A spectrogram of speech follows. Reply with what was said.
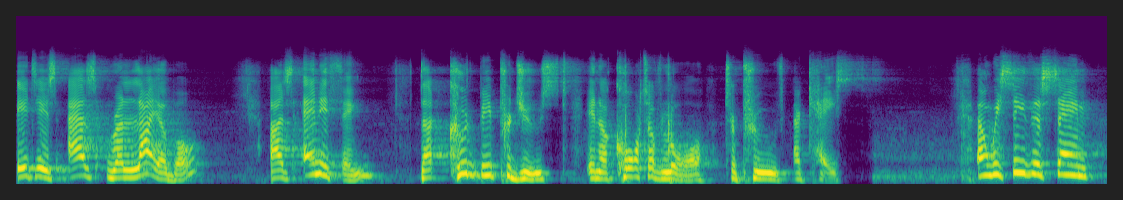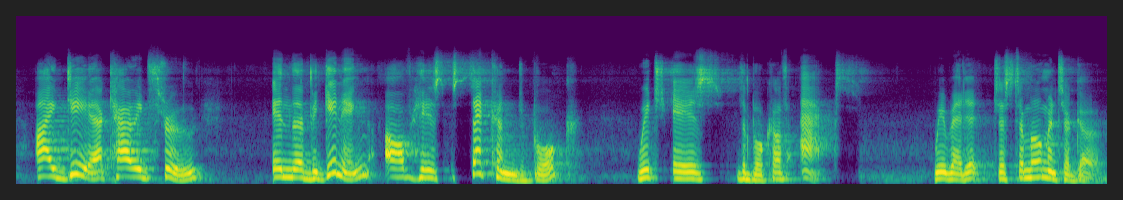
It is as reliable as anything that could be produced in a court of law to prove a case. And we see this same idea carried through in the beginning of his second book, which is the book of Acts. We read it just a moment ago.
